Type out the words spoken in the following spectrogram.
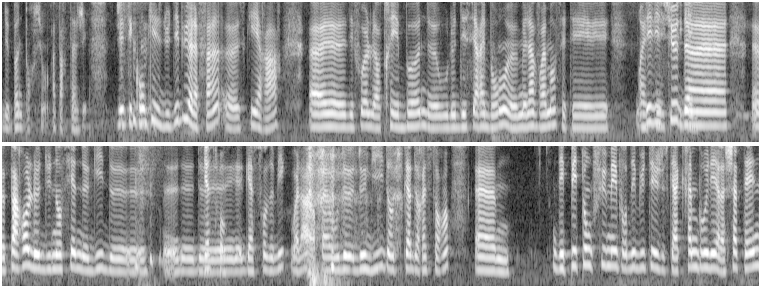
des bonnes portions à partager. J'ai été conquise du début à la fin, euh, ce qui est rare. Euh, des fois, l'entrée est bonne euh, ou le dessert est bon, mais là, vraiment, c'était Ouais, délicieux d'un parole d'une ancienne guide de, de- Gastro. gastronomique, voilà, enfin, ou de, de guide, en tout cas de restaurant. Des pétons fumés pour débuter jusqu'à la crème brûlée à la châtaigne,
